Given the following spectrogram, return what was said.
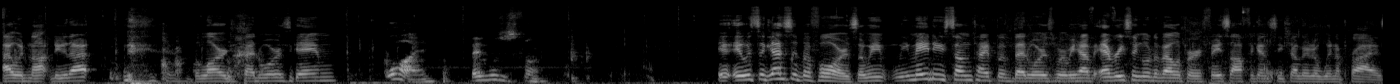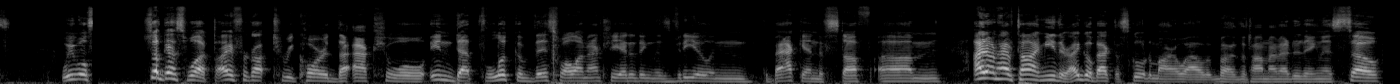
I would not do that. the large Bed Wars game. Why? Bed Wars is fun. It, it was suggested before, so we we may do some type of Bed Wars where we have every single developer face off against each other to win a prize. We will. So guess what? I forgot to record the actual in-depth look of this while I'm actually editing this video and the back end of stuff. Um, I don't have time either. I go back to school tomorrow by the time I'm editing this. So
